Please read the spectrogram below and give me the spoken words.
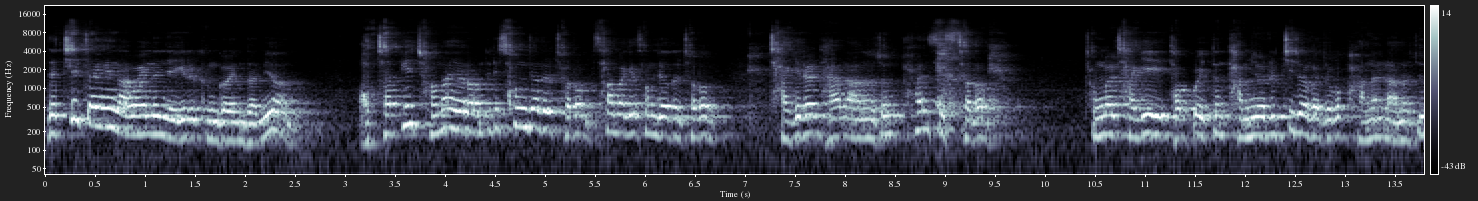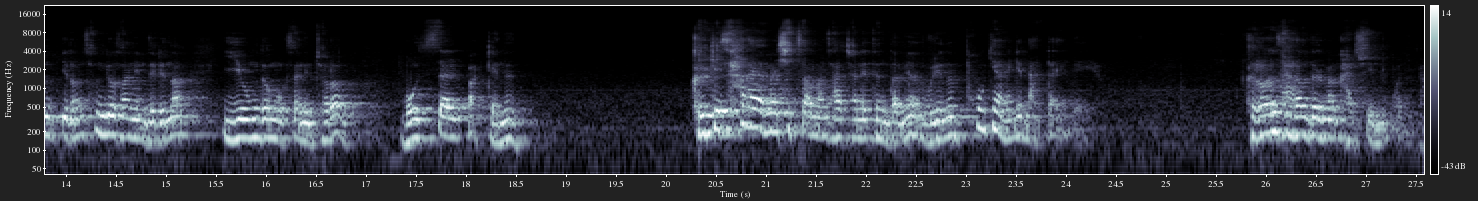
근데 7장에 나와 있는 얘기를 근거한다면 어차피 저나 여러분들이 성자들처럼 사막의 성자들처럼 자기를 다 나눠준 프란시스처럼 정말 자기 덮고 있던 담요를 찢어가지고 반을 나눠준 이런 선교사님들이나 이용도 목사님처럼 못 살 밖에는 그렇게 살아야만 14만 4천에 든다면 우리는 포기하는 게 낫다 이거예요. 그런 사람들만 갈 수 있는 거니까.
